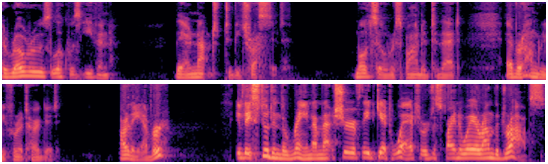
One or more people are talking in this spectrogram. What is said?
Hiroru's look was even. They are not to be trusted. Motso responded to that ever hungry for a target. Are they ever? If they stood in the rain, I'm not sure if they'd get wet or just find a way around the drops.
